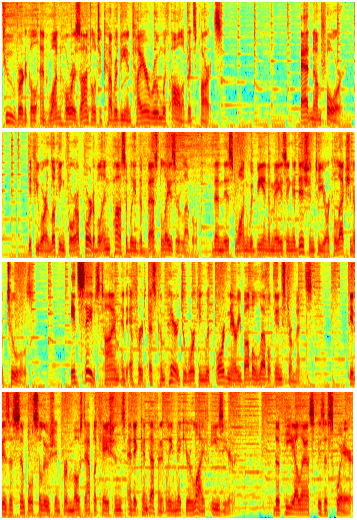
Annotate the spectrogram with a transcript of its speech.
two vertical and one horizontal to cover the entire room with all of its parts. At num 4. If you are looking for a portable and possibly the best laser level, then this one would be an amazing addition to your collection of tools. It saves time and effort as compared to working with ordinary bubble level instruments. It is a simple solution for most applications and it can definitely make your life easier. The PLS is a square,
